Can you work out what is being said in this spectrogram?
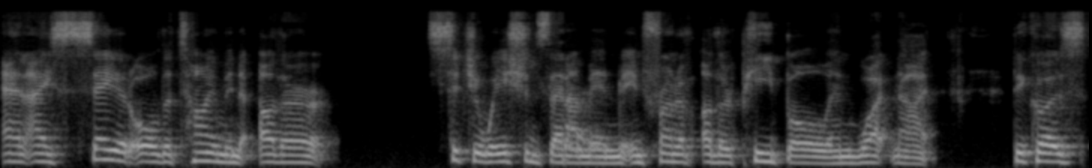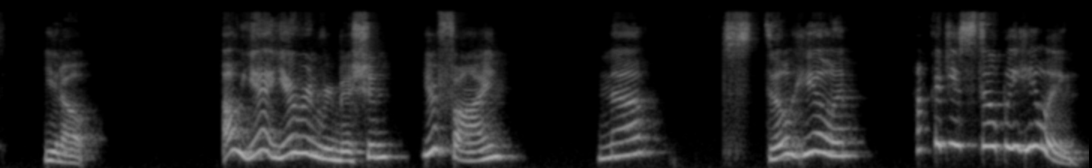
And I say it all the time in other situations that I'm in, in front of other people and whatnot, because, you know, oh, yeah, you're in remission. You're fine. No, still healing. How could you still be healing?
